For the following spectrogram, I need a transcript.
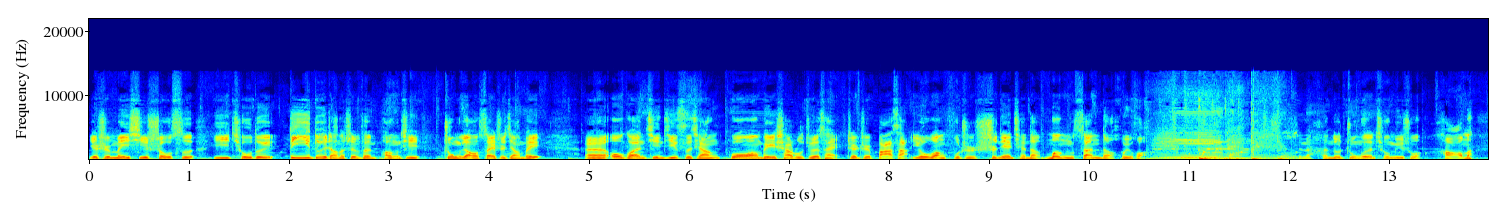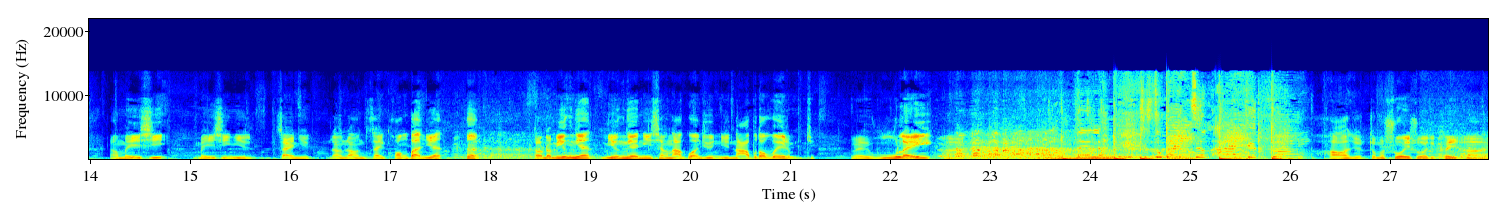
也是梅西首次以球队第一队长的身份捧起重要赛事奖杯。呃，欧冠晋级四强，国王杯杀入决赛，这支巴萨有望复制十年前的梦三的辉煌。很多中国的球迷说：“好嘛，让梅西，梅西，你再你让让你再狂半年，哼，等着明年，明年你想拿冠军，你拿不到，为什么？因为吴磊啊。”好，就这么说一说就可以啊。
